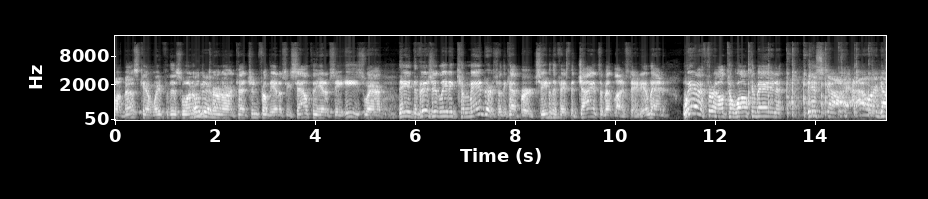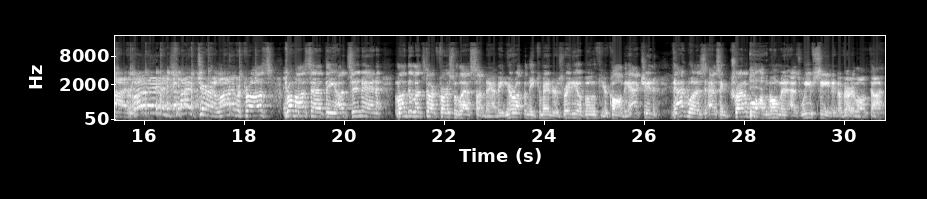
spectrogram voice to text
Our best. Can't wait for this one. And we turn our attention from the NFC South to the NFC East, where the division-leading Commanders are the catbird seat, and they face the Giants at MetLife Stadium. And we are thrilled to welcome in this guy, our guy, across from us at the Hudson. And London, let's start first with last Sunday. I mean, you're up in the Commanders radio booth. You're calling the action. That was as incredible a moment as we've seen in a very long time.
